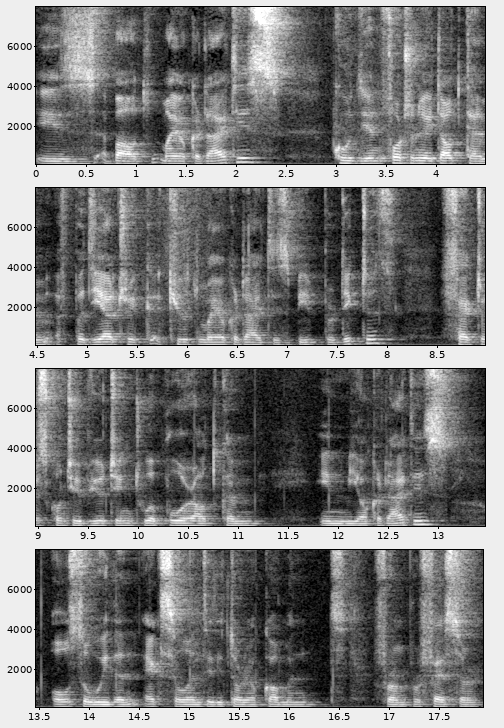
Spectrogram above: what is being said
is about myocarditis could the unfortunate outcome of pediatric acute myocarditis be predicted? Factors contributing to a poor outcome in myocarditis, also with an excellent editorial comment from Professor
